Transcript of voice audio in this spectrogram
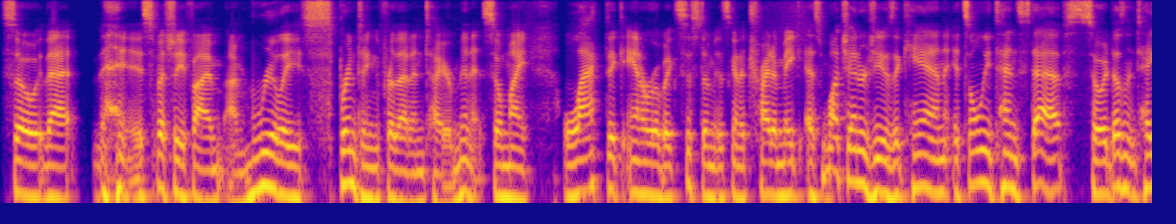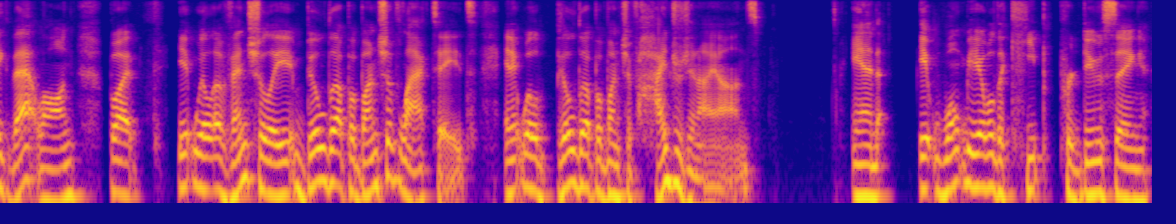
So that, especially if I'm, I'm really sprinting for that entire minute. So my lactic anaerobic system is gonna try to make as much energy as it can. It's only 10 steps, so it doesn't take that long, but it will eventually build up a bunch of lactate and it will build up a bunch of hydrogen ions. And it won't be able to keep producing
